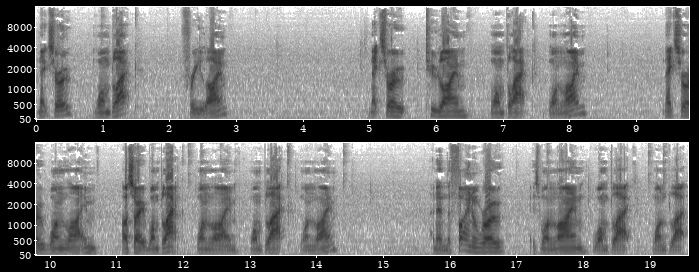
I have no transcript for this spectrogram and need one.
Next row, one black, three lime. Next row, two lime, one black, one lime. Next row, one lime, oh sorry, one black, one lime, one black, one lime. And then the final row is one lime, one black, one black,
